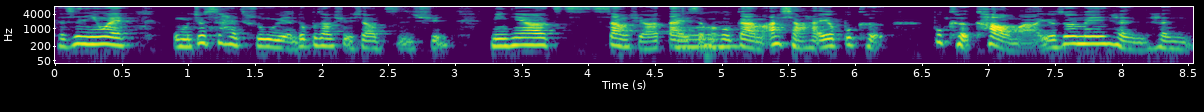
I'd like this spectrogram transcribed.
可是因为我们就是太疏远，都不知道学校资讯，明天要上学要带什么或干嘛啊？小孩又不可不可靠嘛，有时候没很很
